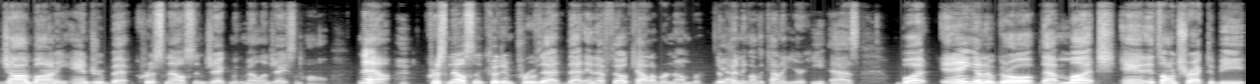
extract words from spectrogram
John Bonney, Andrew Beck, Chris Nelson, Jake McMillon, Jason Hall. Now, Chris Nelson could improve that that NFL caliber number Yeah. depending on the kind of year he has, but it ain't gonna grow up that much, and it's on track to be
